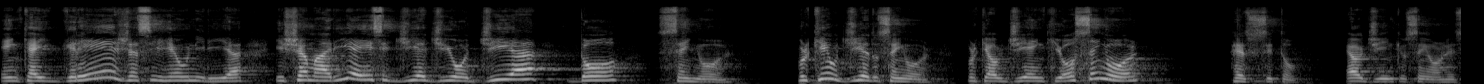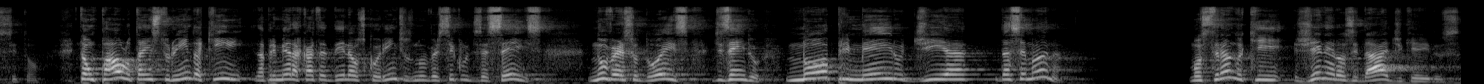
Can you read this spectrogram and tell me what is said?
em que a igreja se reuniria e chamaria esse dia de o dia do Senhor. Por que o dia do Senhor? Porque é o dia em que o Senhor ressuscitou. É o dia em que o Senhor ressuscitou. Então, Paulo está instruindo aqui, na primeira carta dele aos Coríntios, no versículo 16, no verso 2, dizendo: no primeiro dia da semana. Mostrando que generosidade, queridos,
